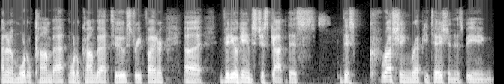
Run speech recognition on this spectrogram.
I don't know, Mortal Kombat, Mortal Kombat 2, Street Fighter, uh, video games just got this this crushing reputation as being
